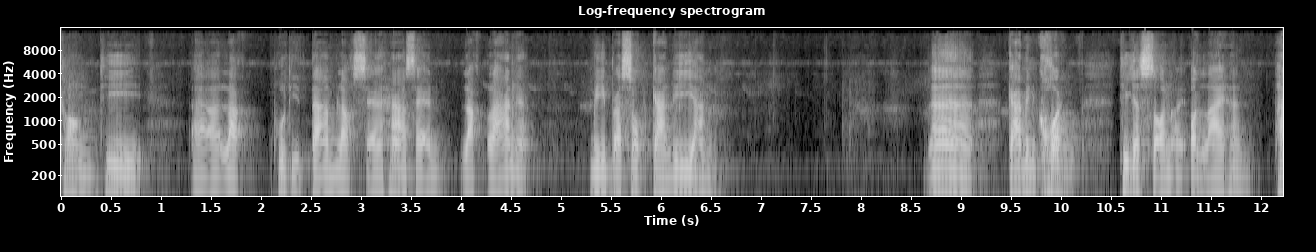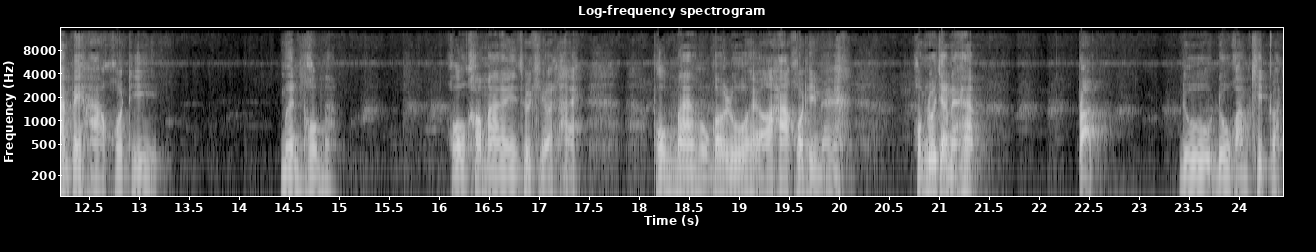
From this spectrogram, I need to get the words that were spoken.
ช่องที่หลัก ผู้ติดตามหลักแสนห้าแสนหลักล้านเนี่ยมีประสบการณ์หรือยังการเป็นโค้ดที่จะสอนออนไลน์ท่าน ท่านไปหาโค้ดที่เหมือนผมอะผมเข้ามาในธุรกิจออนไลน์ ผมมาผมก็รู้ให้ออกหาโค้ดที่ไหน ผมรู้จากไหนฮะปรับดูดูความคิดก่อน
